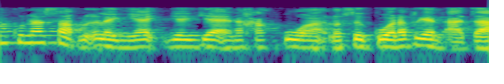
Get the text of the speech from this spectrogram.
ำคุณศัพท์หรืออะไรเงี้ยเยอะแยะนะคะ กลัวเราซื้อกลัวนักเรียนอาจจะ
